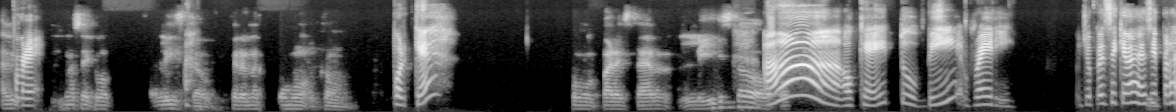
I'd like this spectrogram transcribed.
algo- e- no sé, como listo, pero no como, como, ¿por qué? como para estar listo o, Ah, ok. To be ready. Yo pensé que ibas a decir para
